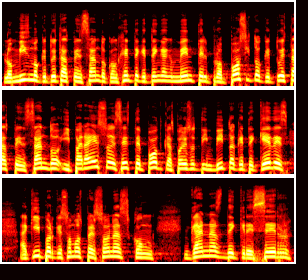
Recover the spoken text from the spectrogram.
lo mismo que tú estás pensando, con gente que tenga en mente el propósito que tú estás pensando. Y para eso es este podcast. Por eso te invito a que te quedes aquí porque somos personas con ganas de crecer,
